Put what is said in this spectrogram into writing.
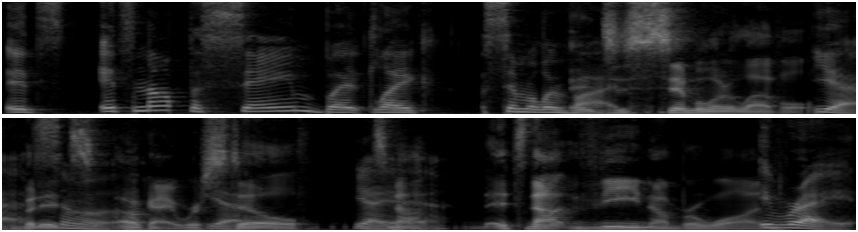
it's it's not the same, but like similar it's a similar level. Yeah, But it's similar. okay, we're Yeah. still Yeah, it's yeah, not it's not the number one. Right,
